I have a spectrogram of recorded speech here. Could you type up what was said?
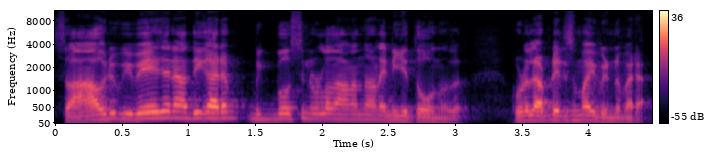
സോ ആ ഒരു വിവേചന അധികാരം ബിഗ് ബോസിനുള്ളതാണെന്നാണ് എനിക്ക് തോന്നുന്നത്. കൂടുതൽ അപ്ഡേറ്റ്സുമായി വീണ്ടും വരാം.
